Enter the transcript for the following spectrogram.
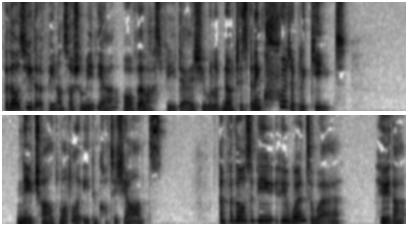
for those of you that have been on social media over the last few days, you will have noticed an incredibly cute new child model at Eden Cottage Yarns. And for those of you who weren't aware who that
